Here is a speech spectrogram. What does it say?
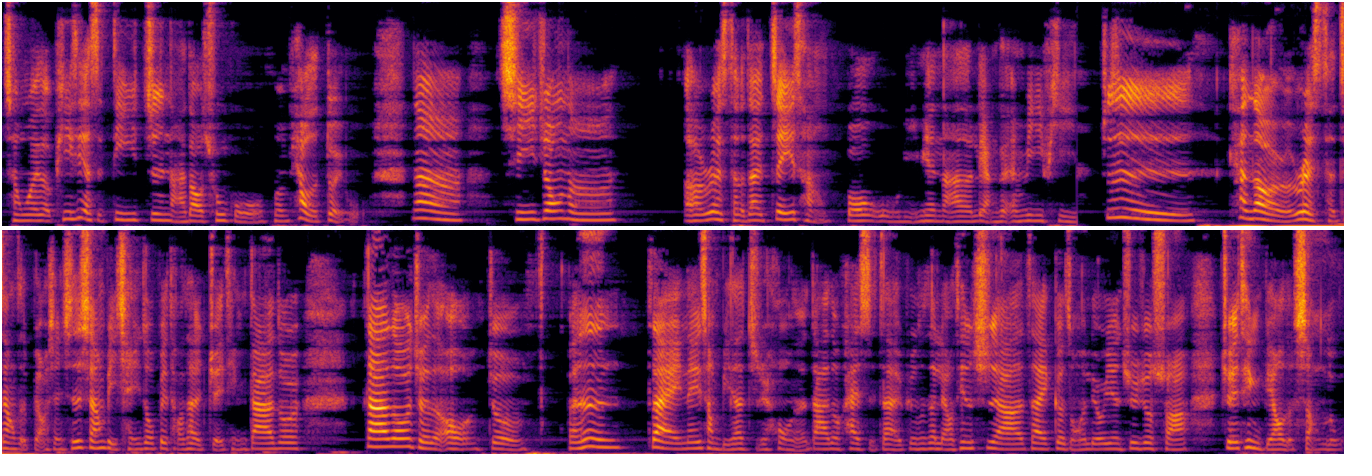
成为了 PCS 第一支拿到出国门票的队伍。那其中呢，呃，Rest 在这一场 BO 五里面拿了两个 MVP，就是看到了 Rest 这样子的表现，其实相比前一周被淘汰的 J 婷大家都。大家都觉得哦，就反正在那一场比赛之后呢，大家都开始在，比如说在聊天室啊，在各种的留言区就刷 J T 不要的上路，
